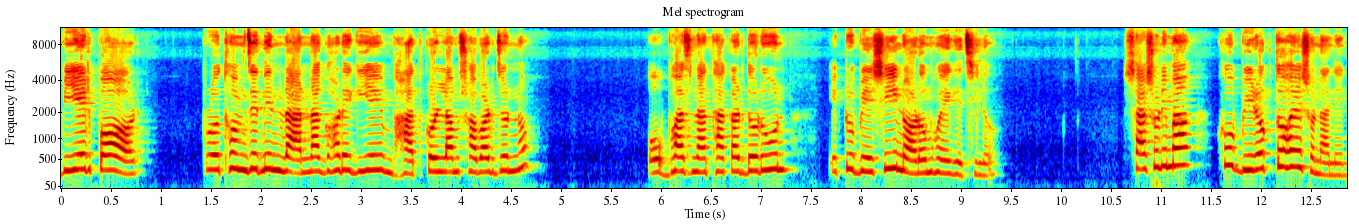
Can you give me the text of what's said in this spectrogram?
বিয়ের পর প্রথম যেদিন রান্নাঘরে গিয়ে ভাত করলাম সবার জন্য, অভ্যাস না থাকার দরুন একটু বেশিই নরম হয়ে গেছিল। শাশুড়ি মা খুব বিরক্ত হয়ে শোনালেন,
